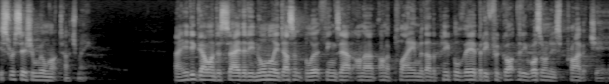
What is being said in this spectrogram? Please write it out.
This recession will not touch me. Uh, he did go on to say that he normally doesn't blurt things out on a, on a plane with other people there, but he forgot that he wasn't on his private jet.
